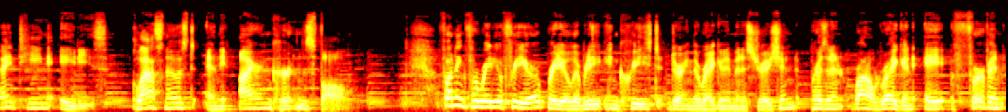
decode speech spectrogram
1980s Glasnost and the Iron Curtains Fall. Funding for Radio Free Europe, Radio Liberty increased during the Reagan administration. President Ronald Reagan, a fervent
